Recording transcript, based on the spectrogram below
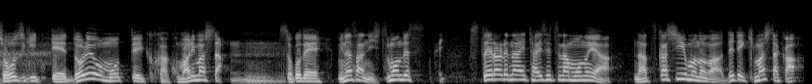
正直言ってどれを持っていくか困りました、うん。そこで皆さんに質問です、はい。捨てられない大切なものや懐かしいものが出てきましたか？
